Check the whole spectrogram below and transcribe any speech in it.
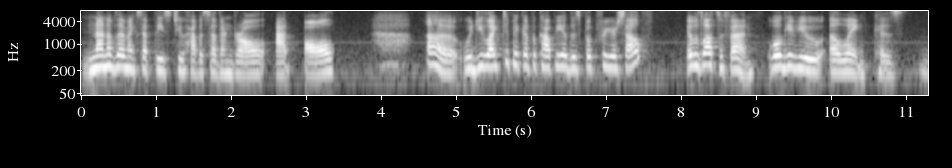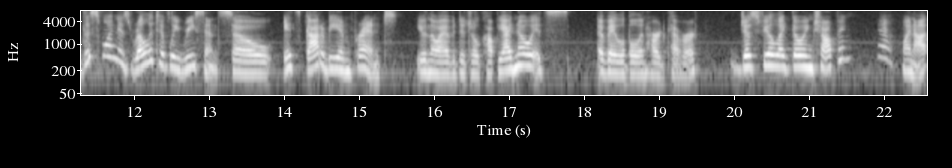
none of them except these two have a southern drawl at all. Uh, would you like to pick up a copy of this book for yourself? It was lots of fun. We'll give you a link because this one is relatively recent, so it's got to be in print, even though I have a digital copy. I know it's available in hardcover. Just feel like going shopping? Eh, why not?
